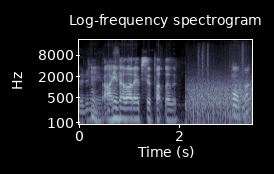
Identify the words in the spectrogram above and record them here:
görünmüyor. Aynalar hepsi patladı. Lan.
